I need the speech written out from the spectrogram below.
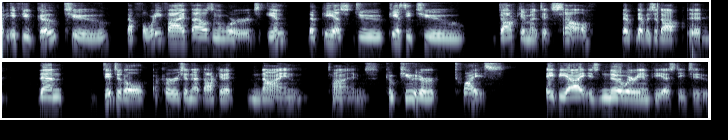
But if you go to the 45,000 words in the PS2 PSD2 document itself that, that was adopted, then digital occurs in that document nine times, computer twice, API is nowhere in PSD2.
